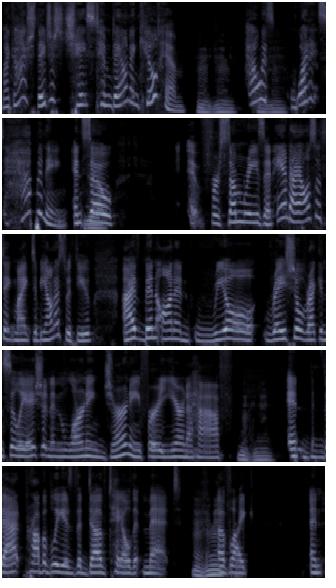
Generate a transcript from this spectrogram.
my gosh, they just chased him down and killed him. Mm-hmm, How is mm-hmm. what is happening? And so Eh, for some reason. And I also think, Mike, to be honest with you, I've been on a real racial reconciliation and learning journey for a year and a half. Mm-hmm. And that probably is the dovetail that met mm-hmm. of like an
